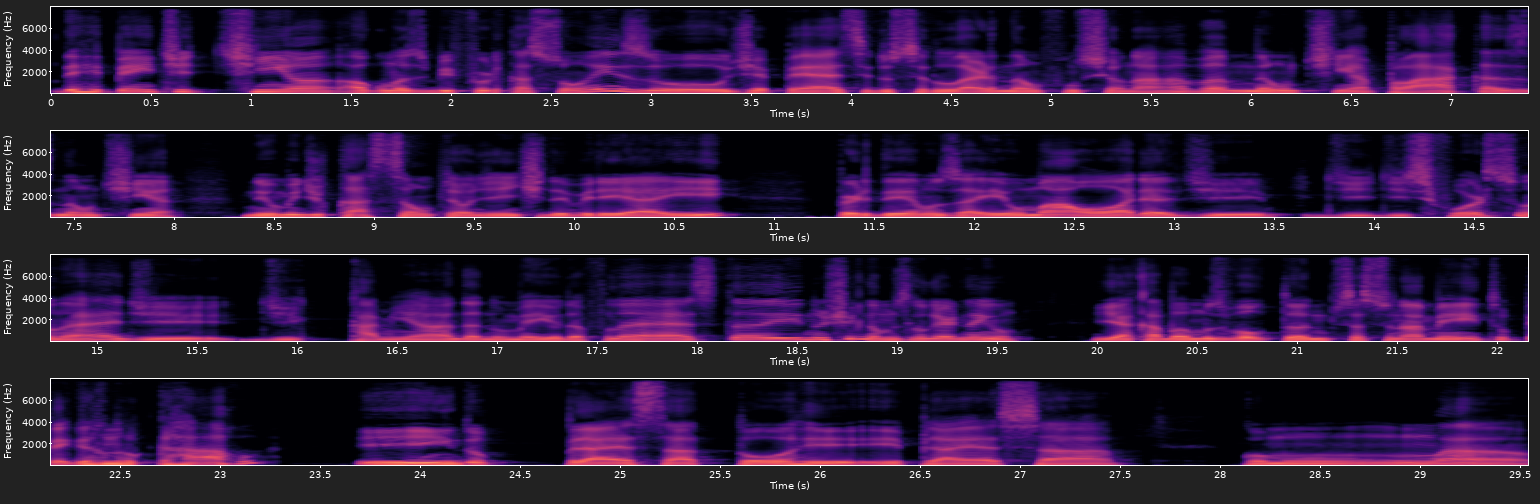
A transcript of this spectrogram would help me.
de repente tinha algumas bifurcações, o GPS do celular não funcionava, não tinha placas, não tinha nenhuma indicação para onde a gente deveria ir. Perdemos aí uma hora de, de, de esforço, né? De, de caminhada no meio da floresta e não chegamos em lugar nenhum. E acabamos voltando para o estacionamento, pegando o carro e indo para essa torre e para essa como uma,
